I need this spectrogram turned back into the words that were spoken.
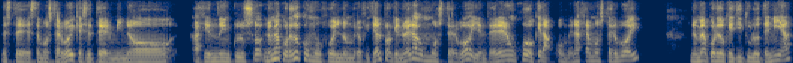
Este, este Monster Boy que se terminó haciendo incluso, no me acuerdo cómo fue el nombre oficial, porque no era un Monster Boy, entero era un juego que era homenaje a Monster Boy, no me acuerdo qué título tenía,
